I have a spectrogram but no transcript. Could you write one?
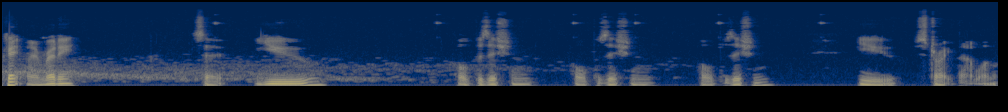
Okay, I'm ready. So, you hold position, hold position, hold position. You strike that one.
